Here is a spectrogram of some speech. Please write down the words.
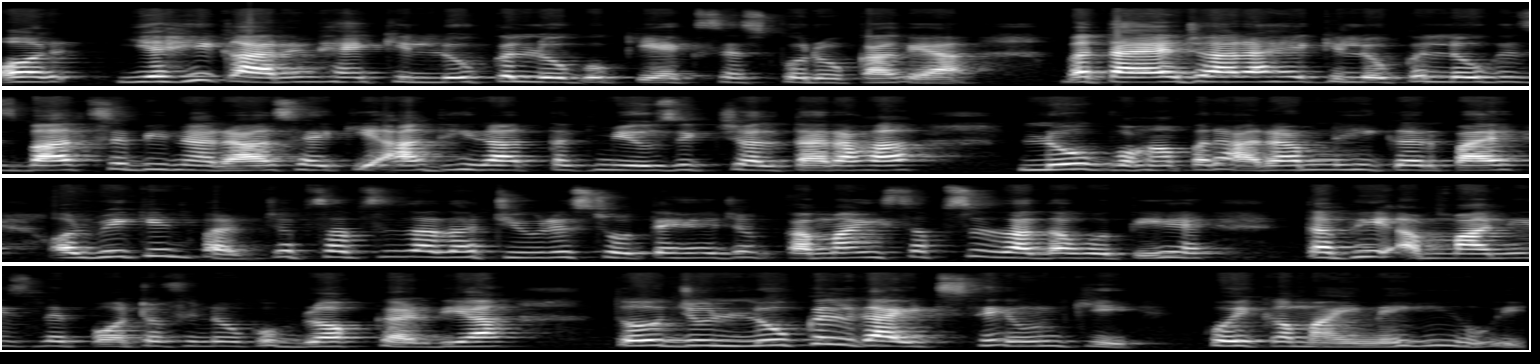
और यही कारण है कि लोकल लोगों की एक्सेस को रोका गया। बताया जा रहा है कि लोकल लोग इस बात से भी नाराज़ है कि आधी रात तक म्यूज़िक चलता रहा, लोग वहाँ पर आराम नहीं कर पाए और वीकेंड पर जब सबसे ज़्यादा टूरिस्ट होते हैं, जब कमाई सबसे ज़्यादा होती है, तभी अम्बानीज ने पोर्टोफिनो को ब्लॉक कर दिया। तो जो लोकल गाइड्स थे उनकी कोई कमाई नहीं हुई।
